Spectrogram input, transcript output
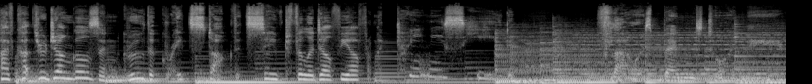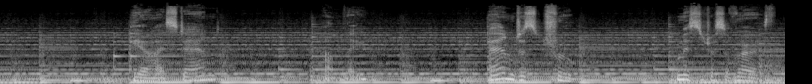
I've cut through jungles and grew the great stock that saved Philadelphia from a tiny seed. Flowers bend toward me. Here I stand, humbly. Anjus Troop, Mistress of Earth.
